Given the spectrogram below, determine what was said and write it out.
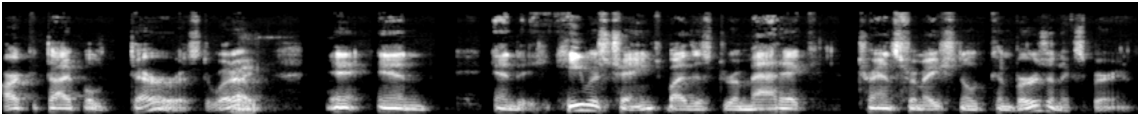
archetypal terrorist or whatever. Right. And, and and he was changed by this dramatic transformational conversion experience.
